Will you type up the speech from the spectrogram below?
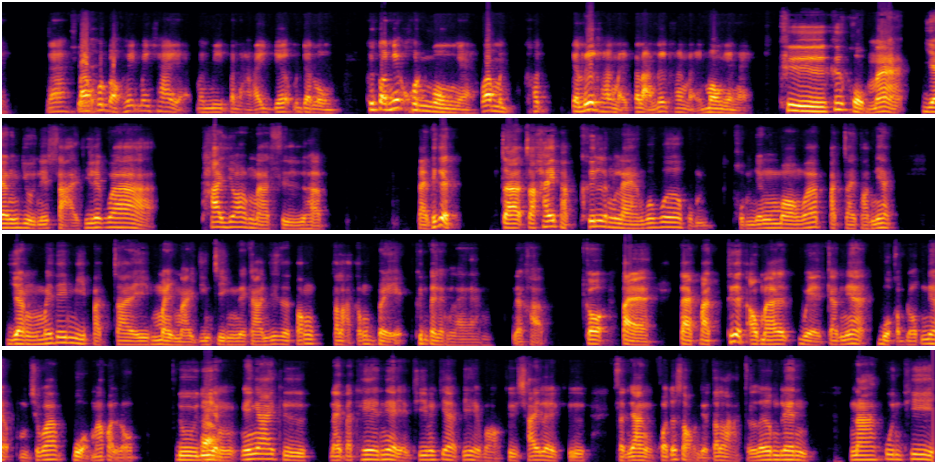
นะบางคนบอกเฮ้ยไม่ใช่อะมันมีปัญหาอีกเยอะมันจะลง คือตอนนี้คนงงไงว่ามันเขาจะเลือกทางไหนตลาดเลือกทางไหนมองยังไง คือคือผมอะยังอยู่ในสายที่เรียกว่าถ้าย่อลงมาซื้อครับ แต่ถ้าเกิดจะจะให้แบบขึ้นแรงๆเวอร์ๆผมผมยังมองว่าปัจจัยตอนเนี้ยยังไม่ได้มีปัจจัยใหม่ ๆ จริง ๆ ในการที่จะต้องตลาดต้องเบรกขึ้นไปแรงๆนะครับ ก็แต่ แต่ปัจถ้าเกิดเอามาเวทกันเนี่ยบวกกับลบเนี่ยผมเชื่อว่าบวกมากกว่าลบ ดูดูครับอย่างง่าย ๆ คือในประเทศเนี่ยอย่างที่เมื่อกี้พี่เอกบอกคือใช่เลยคือสัญญาณของควอเตอร์สองเดี๋ยวตลาดจะเริ่มเล่น หน้าหุ้นที่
